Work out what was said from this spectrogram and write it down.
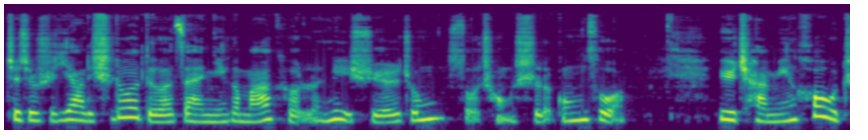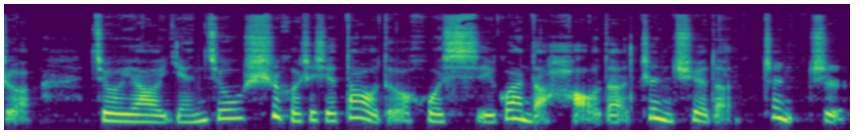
这就是亚里士多德在尼格马可伦理学中所从事的工作。欲阐明后者。就要研究适合这些道德或习惯的好的、正确的政治，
